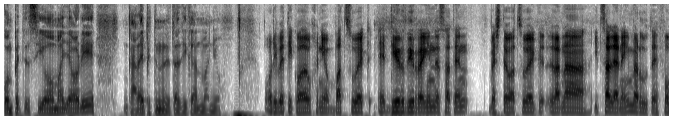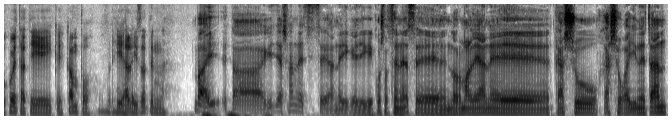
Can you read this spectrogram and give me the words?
kompetizio maila hori, garaipetenetatik baino. Hori betiko da, Eugenio, batzuek e, dir-dir egin dezaten, beste batzuek lana itzalean egin behar dute, fokoetatik kanpo, hori hala izaten da. Bai, eta egia esan ez zitzean nahi gehiagik kostatzen ez, e, normalean e, kasu, kasu gainetan,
